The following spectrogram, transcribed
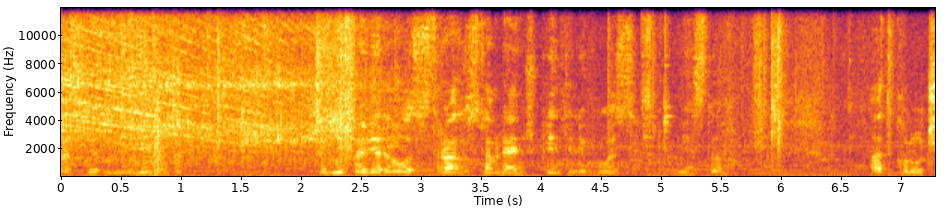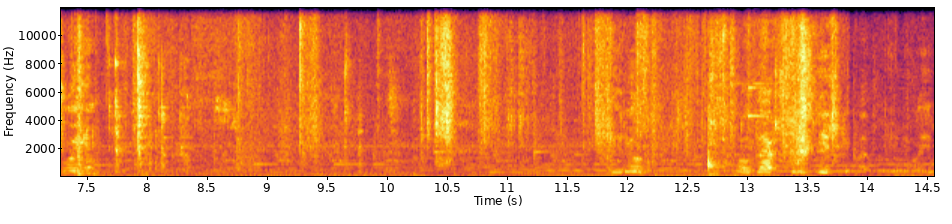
Просверлили. Чтобы не повернулось, сразу вставляем шплинт или гвоздь в место. Откручиваем. Берем болгарочку излишки, отпиливаем.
